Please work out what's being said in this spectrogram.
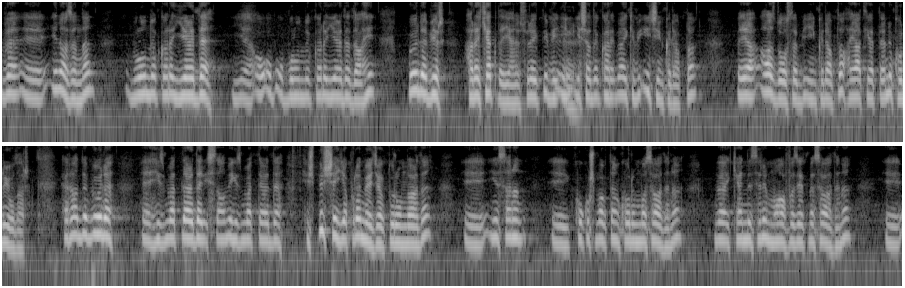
Ve e, en azından bulundukları yerde ya, o, o, o bulundukları yerde dahi böyle bir hareketle yani sürekli bir in- Evet. yaşadıkları belki bir iç inkılapla veya az da olsa bir inkılapla hayatiyetlerini koruyorlar. Herhalde böyle e, hizmetlerde, İslami hizmetlerde hiçbir şey yapılamayacak durumlarda e, insanın e, kokuşmaktan korunması adına ve kendisini muhafaza etmesi adına e,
